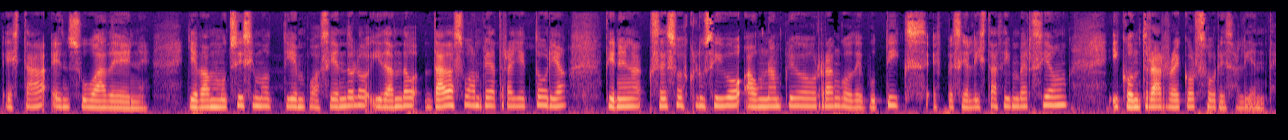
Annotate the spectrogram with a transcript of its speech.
está en su ADN. Llevan muchísimo tiempo haciéndolo y dando, dada su amplia trayectoria, tienen acceso exclusivo a un amplio rango de boutiques, especialistas de inversión y contra récord sobresaliente.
